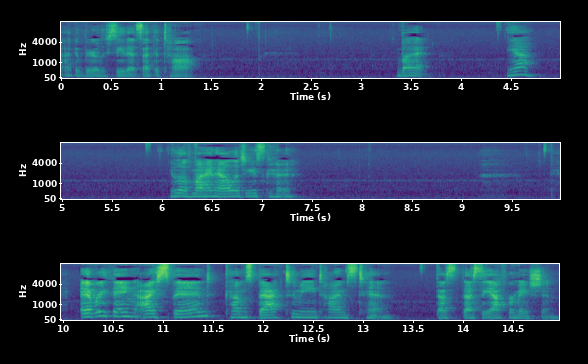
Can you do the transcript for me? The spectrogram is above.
I could barely see that's at the top. But yeah. You love my analogies? Good. Everything I spend comes back to me times 10. That's that's the affirmation.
